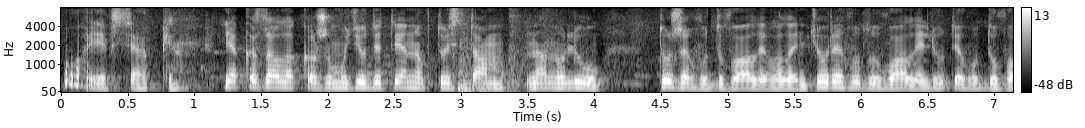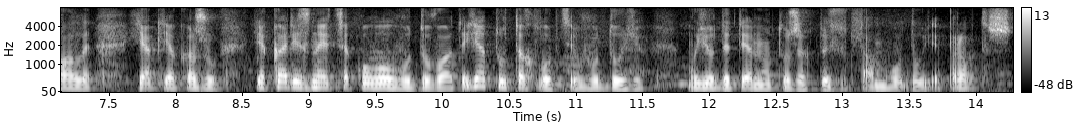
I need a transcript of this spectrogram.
Буває всяке. Я казала, кажу, мою дитину хтось там на нулю теж годували, волонтери годували, люди годували. Як я кажу, яка різниця кого годувати? Я тут хлопців годую. Мою дитину теж хтось там годує, правда ж?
